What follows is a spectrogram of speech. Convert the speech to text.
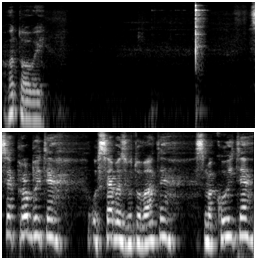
готовий. Все пробуйте у себе зготувати, смакуйте,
